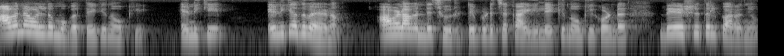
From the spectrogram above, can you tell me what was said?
അവൻ അവളുടെ മുഖത്തേക്ക് നോക്കി. എനിക്ക് എനിക്കത് വേണം. അവൾ അവന്റെ ചുരുട്ടി പിടിച്ച കൈയിലേക്ക് നോക്കിക്കൊണ്ട് ദേഷ്യത്തിൽ പറഞ്ഞു.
